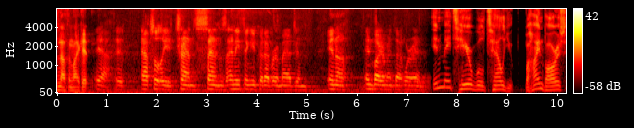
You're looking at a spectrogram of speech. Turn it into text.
nothing like it. Yeah, it absolutely transcends anything you could ever imagine in a environment that we're in. Inmates here will tell you, behind bars,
